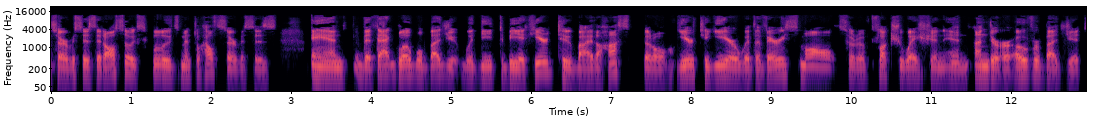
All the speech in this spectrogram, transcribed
services. It also excludes mental health services and that that global budget would need to be adhered to by the hospital year to year with a very small sort of fluctuation in under or over budget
